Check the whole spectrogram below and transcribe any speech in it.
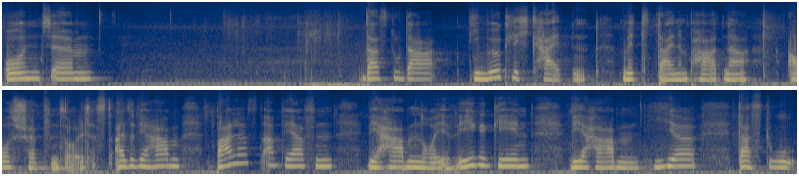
und ähm, dass du da die Möglichkeiten mit deinem Partner ausschöpfen solltest. Also wir haben Ballast abwerfen, wir haben neue Wege gehen, wir haben hier, dass du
